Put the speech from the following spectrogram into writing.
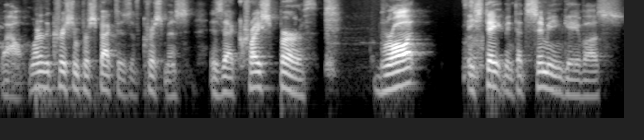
Wow. One of the Christian perspectives of Christmas is that Christ's birth brought a statement that Simeon gave us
